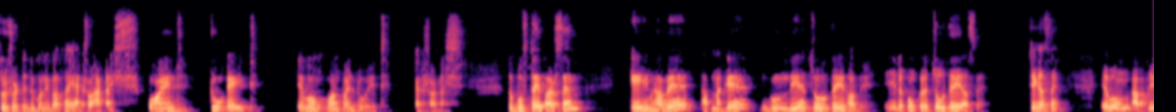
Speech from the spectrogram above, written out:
চৌষট্টি দুগুণী কথায় একশো আঠাশ পয়েন্ট টু এইট এবং ওয়ান পয়েন্ট টু এইট একশো আঠাশ। তো বুঝতেই পারছেন, এইভাবে আপনাকে গুণ দিয়ে চলতেই হবে। এরকম করে চলতেই আছে, ঠিক আছে? এবং আপনি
